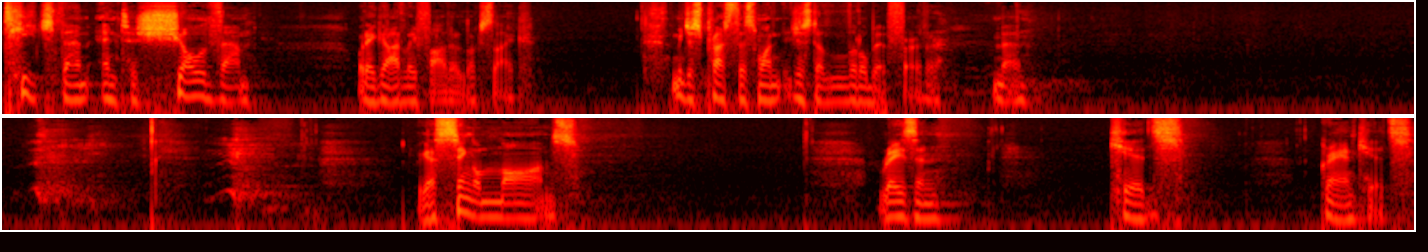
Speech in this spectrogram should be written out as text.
teach them and to show them what a godly father looks like. Let me just press this one just a little bit further, men. We got single moms raising kids, grandkids.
